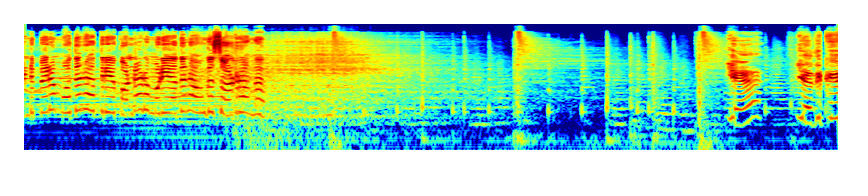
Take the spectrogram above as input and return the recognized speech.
ரெண்டு பேரும் முத ராத்திரியை கொண்டாட முடியாதுன்னு அவங்க சொல்றாங்க. ஏன்? எதுக்கு?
